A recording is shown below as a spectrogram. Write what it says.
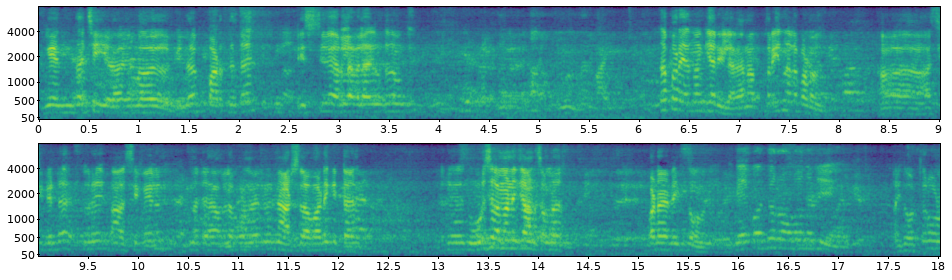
ഇനി എന്താ ചെയ്യണം എന്നുള്ളത് പിന്നെ പടത്തിന്റെ ലിസ്റ്റ് വേറെ ലെവലായതുകൊണ്ട് നമുക്ക് എന്താ പറയാന്ന് എനിക്കറിയില്ല കാരണം അത്രയും നല്ല പടമാണ് ആ, ആസിഫിന്റെ ഒരു ആസിഫിലും മറ്റേ അമലപ്പോളിലും നാഷണൽ അവാർഡ് കിട്ടാൻ ഒരു നൂറ് ശതമാനം ചാൻസ് ഉള്ള പടമായിട്ട് എനിക്ക് തോന്നുന്നു അതുപോലത്തെ റോൾ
